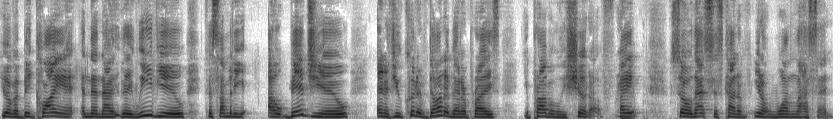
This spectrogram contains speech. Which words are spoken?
you have a big client and then they they leave you because somebody outbids you and if you could have done a better price you probably should have right so that's just kind of you know one lesson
